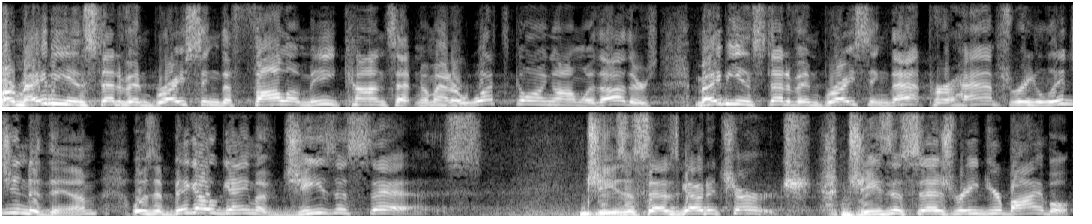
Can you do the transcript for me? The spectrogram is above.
Or maybe instead of embracing the follow me concept, no matter what's going on with others, maybe instead of embracing that, perhaps religion to them was a big old game of Jesus says. Jesus says go to church. Jesus says read your Bible.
